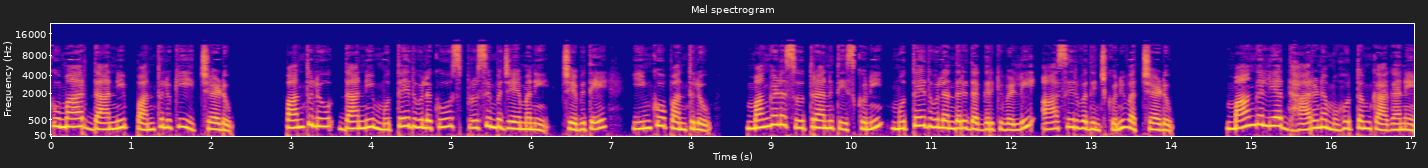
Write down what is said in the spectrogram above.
కుమార్ దాన్ని పంతులుకి ఇచ్చాడు. పంతులు దాన్ని ముత్తేదువులకు స్పృశింపజేయమని చెబితే ఇంకో పంతులు మంగళసూత్రాన్ని తీసుకుని ముత్తైదువులందరి దగ్గరికి వెళ్ళి ఆశీర్వదించుకుని వచ్చాడు. మాంగల్య ధారణ ముహూర్తం కాగానే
